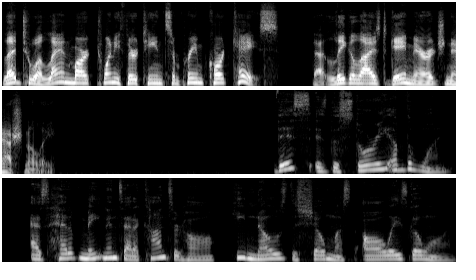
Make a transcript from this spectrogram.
led to a landmark 2013 Supreme Court case that legalized gay marriage nationally. This is the story of the one. As head of maintenance at a concert hall, he knows the show must always go on.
